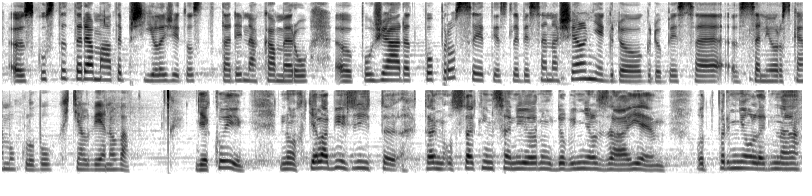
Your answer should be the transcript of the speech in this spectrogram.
Eh, zkuste teda, máte příležitost tady na kameru eh, požádat, poprosit, jestli by se našel někdo, kdo by se seniorskému klubu chtěl věnovat. Děkuji. No, chtěla bych říct těm ostatním seniorům, kdo by měl zájem. Od 1. ledna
